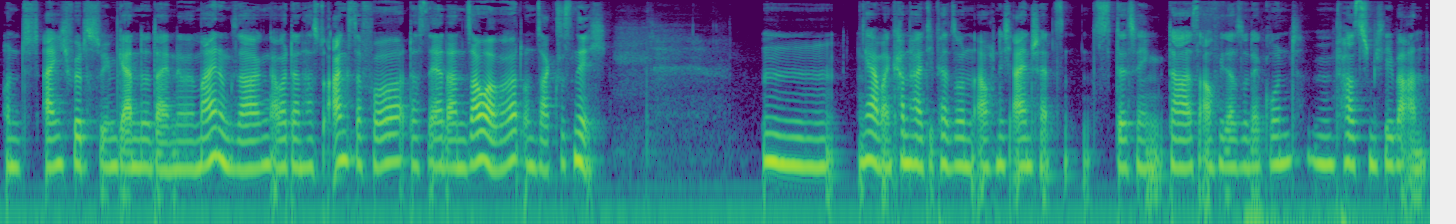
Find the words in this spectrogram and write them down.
und eigentlich würdest du ihm gerne deine Meinung sagen, aber dann hast du Angst davor, dass er dann sauer wird und sagst es nicht. Mm, ja, man kann halt die Person auch nicht einschätzen. Deswegen, da ist auch wieder so der Grund, hm, fasse ich mich lieber an.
